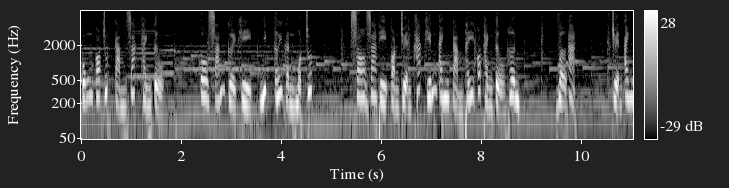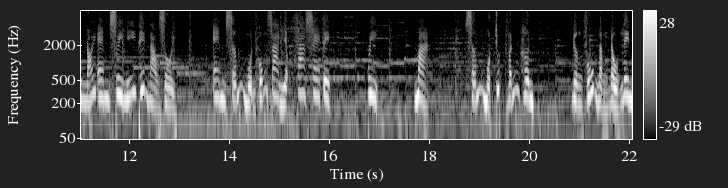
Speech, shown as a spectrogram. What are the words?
Cũng có chút cảm giác thành tựu. Tô sán cười khì, nhích tới gần một chút. So ra thì còn chuyện khác khiến anh cảm thấy có thành tựu hơn. Vợ ạ chuyện anh nói em suy nghĩ thế nào rồi? Em sớm muộn cũng gia nhập pha xe t quy. Mà. Sớm một chút vẫn hơn. Đường vũ ngẩng đầu lên.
